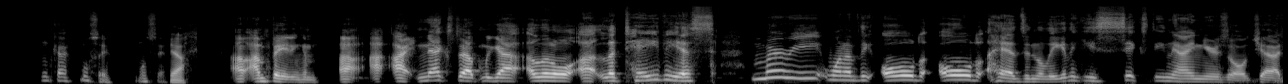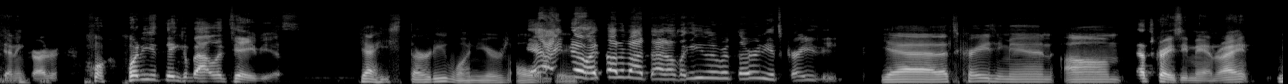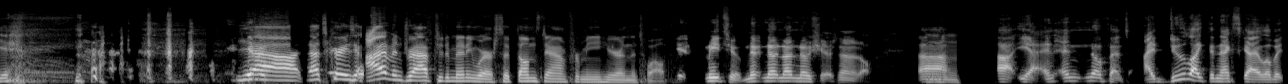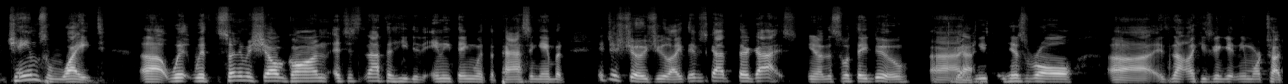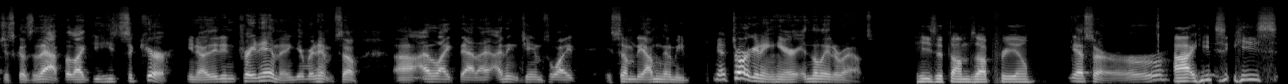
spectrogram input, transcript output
Okay, we'll see. We'll see. Yeah. I, I'm fading him. Uh, uh, all right, next up we got a little uh, Latavius Murray, one of the old old heads in the league. I think he's 69 years old. Shout out Denny Carter. what do you think about Latavius? Yeah, he's 31 years old. yeah, I dude. know. I thought about that. I was like, he's over 30. It's crazy. Yeah, that's crazy, man. Um, That's crazy, man. Right? yeah. yeah, that's crazy. I haven't drafted him anywhere, so thumbs down for me here in the 12th. Yeah, me too. No, no, no, no shares, none at all. Uh, Mhm. Uh, yeah, and and no offense, I do like the next guy a little bit, James White. Uh, with with Sony Michel gone, it's just not that he did anything with the passing game, but it just shows you like they've just got their guys. You know, this is what they do. Uh, Yeah. he's in his role. Uh, it's not like he's gonna get any more touches because of that, but like he's secure. You know, they didn't trade him and get rid of him, so uh, I like that. I, I think James White is somebody I'm gonna be yeah, targeting here in the later rounds. He's a thumbs up for you. Yes, sir. Uh he's he's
